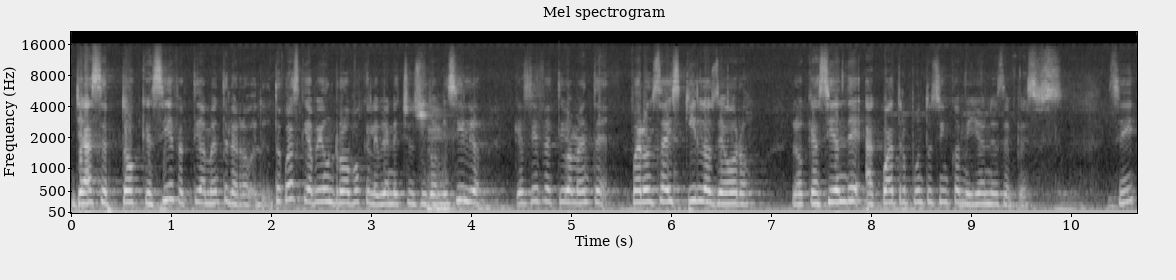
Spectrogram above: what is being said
ya aceptó que sí, efectivamente le robó. ¿Te acuerdas que había un robo que le habían hecho en su Sí. domicilio? Que sí, efectivamente, fueron 6 kilos de oro, lo que asciende a 4.5 millones de pesos. ¿Sí?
